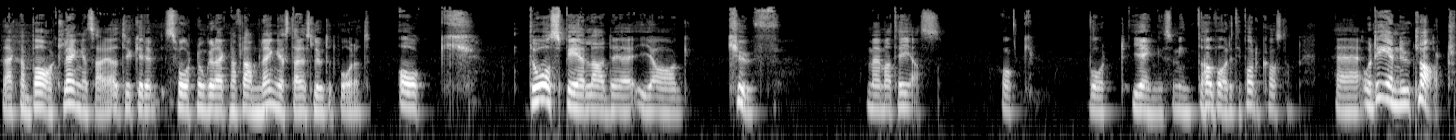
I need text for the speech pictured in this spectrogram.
Räkna baklänges här, jag tycker det är svårt nog att räkna framlänges där i slutet på året. Och då spelade jag KUF med Mattias. Och vårt gäng som inte har varit i podcasten. Eh, och det är nu klart.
